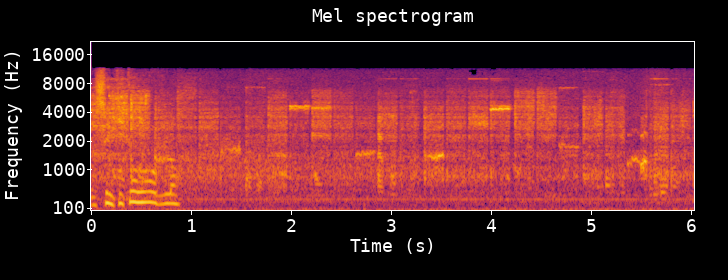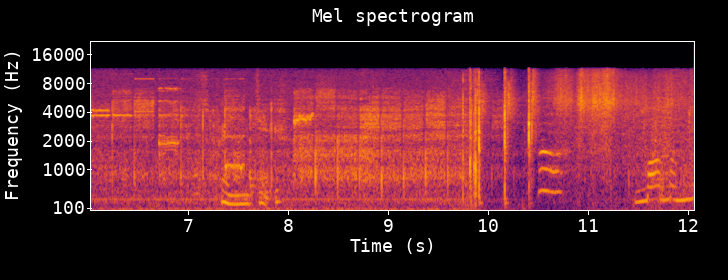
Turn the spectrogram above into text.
Ho sentito un urlo. Spegniti. Mamma mia,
